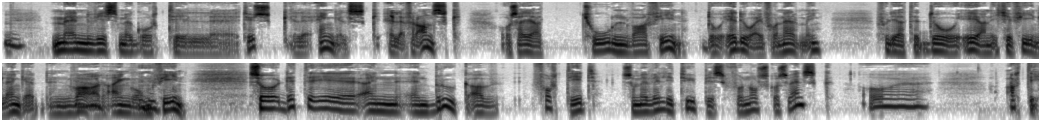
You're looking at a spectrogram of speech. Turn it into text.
Mm. Men hvis vi går til uh, tysk eller engelsk eller fransk og sier at kjolen var fin, da er det jo ei fornærming. Fordi at da er han ikke fin lenger. Den var en gang fin. Så dette er en, en, bruk av fortid som er veldig typisk for norsk og svensk, og uh, artig.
